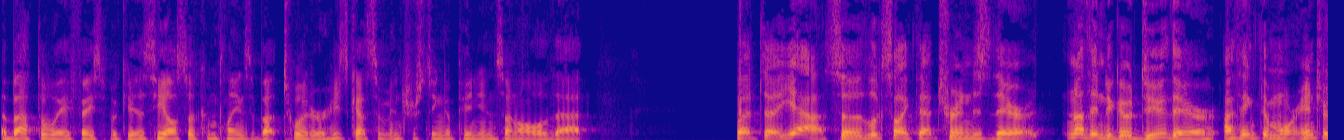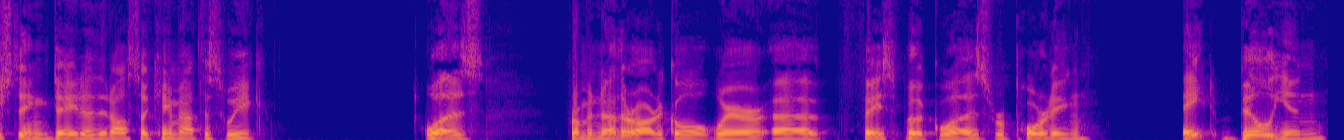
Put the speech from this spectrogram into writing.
about the way Facebook is. He also complains about Twitter. He's got some interesting opinions on all of that. But uh, yeah, so it looks like that trend is there. Nothing to go do there. I think the more interesting data that also came out this week was from another article where uh, Facebook was reporting 8 billion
